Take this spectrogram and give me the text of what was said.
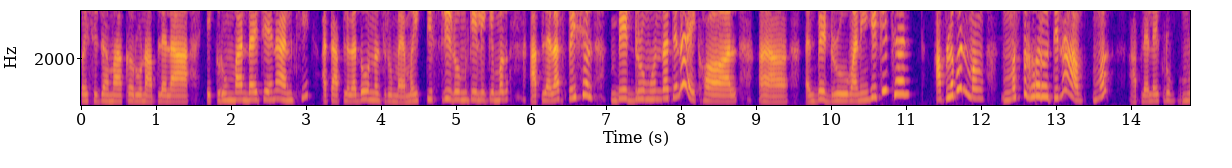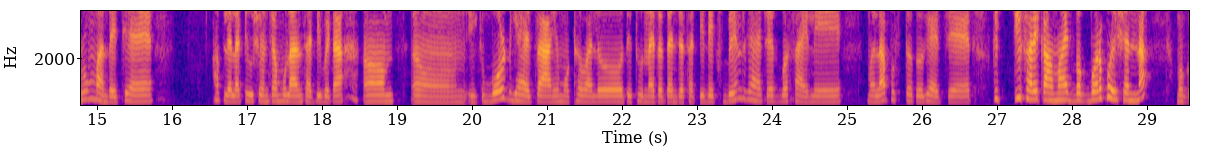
पैसे जमा करून आपल्याला एक रूम बांधायची आहे ना आणखी? आता आपल्याला दोनच रूम आहे. मग एक तिसरी रूम केली की मग आपल्याला स्पेशल बेडरूम होऊन जाते ना एक हॉल बेडरूम आणि हे किचन आपलं पण मग मस्त घर होती ना. मग आपल्याला एक रूम रूम बांधायची आहे. आपल्याला ट्युशनच्या मुलांसाठी बेटा एक बोर्ड घ्यायचा आहे मोठंवालं. तिथून नाही तर त्यांच्यासाठी डेस्क बेंच घ्यायचे आहेत बसायले. मला पुस्तकं घ्यायचे आहेत. किती सारे कामं आहेत बघ बरं पैशांना. मग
